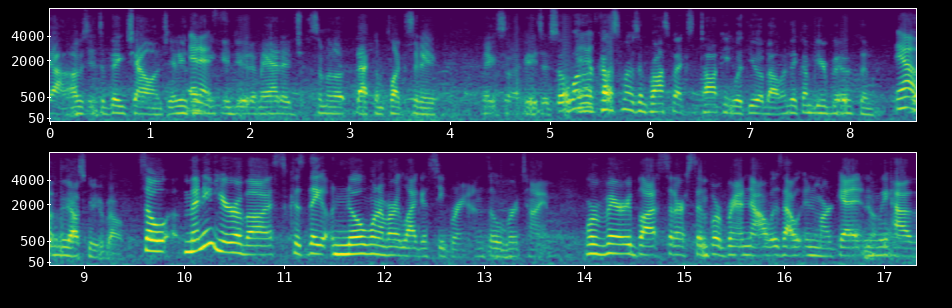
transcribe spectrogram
Yeah, obviously it's a big challenge. Anything you can do to manage some of the, that complexity makes it easier. So what It are customers and prospects talking with you about when they come to your booth and Yeah. what are they asking you about? So many hear of us because they know one of our legacy brands over mm-hmm. time. We're very blessed that our symplr brand now is out in market and Yeah. we have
